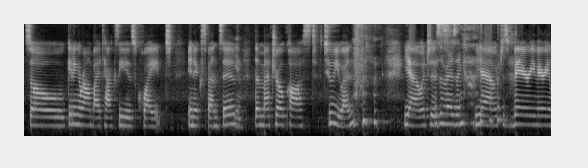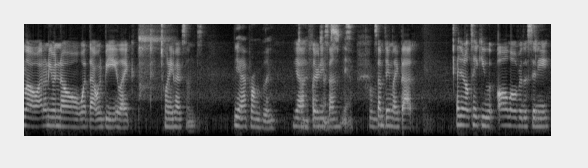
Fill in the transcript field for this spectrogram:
So getting around by taxi is quite inexpensive. Yeah. the metro cost 2 yuan. Yeah which is amazing. yeah which is very very low. I don't even know what that would be like 25 cents. Yeah, probably. yeah 30 cents, cents, yeah, probably. something like that. And it'll take you all over the city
